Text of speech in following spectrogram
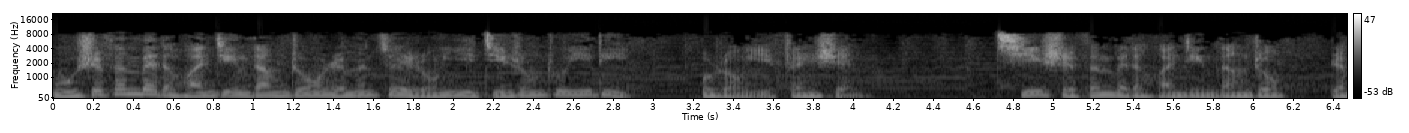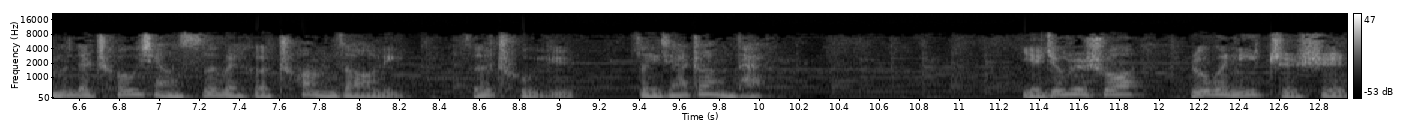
五十分贝的环境当中，人们最容易集中注意力，不容易分神；七十分贝的环境当中，人们的抽象思维和创造力则处于最佳状态。也就是说，如果你只是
